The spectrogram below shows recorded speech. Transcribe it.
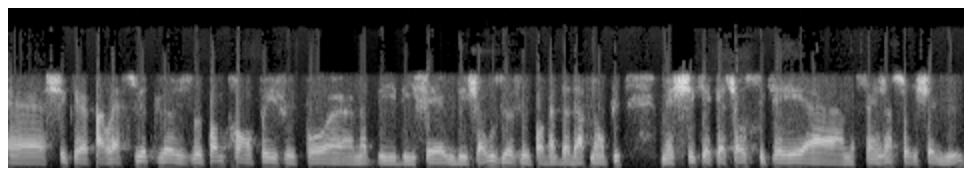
Euh, je sais que par la suite, là, je veux pas me tromper, je veux pas euh, mettre des, des, faits ou des choses, là, je veux pas mettre de date non plus. Mais je sais qu'il y a quelque chose qui s'est créé à Saint-Jean-sur-Richelieu,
